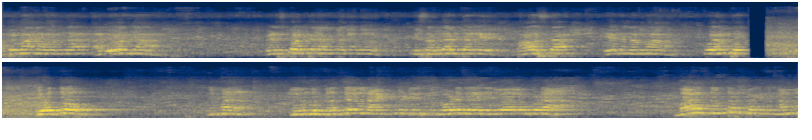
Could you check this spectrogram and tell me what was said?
ಅಭಿಮಾನವನ್ನು, ಅರಿವನ್ನು ಬೆಳೆಸ್ಕೊಳ್ತೀರ ಅಂತ ನಾನು ಈ ಸಂದರ್ಭದಲ್ಲಿ ಭಾವಿಸ್ತಾ ಏನು ನಮ್ಮ ಕುವೆಂಪು ಇವತ್ತು ನಿಮ್ಮ ಈ ಒಂದು ಕಲ್ಚರಲ್ ಆಕ್ಟಿವಿಟೀಸ್ ನೋಡಿದರೆ ನಿಜವಾಗಲೂ ಕೂಡ ಬಹಳ ಸಂತೋಷವಾಗಿದೆ ನಮ್ಮ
